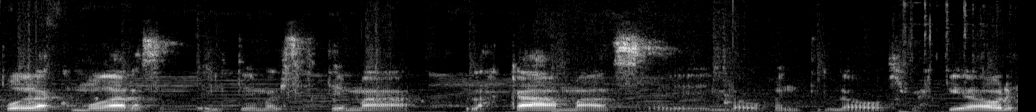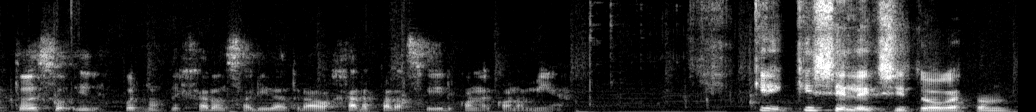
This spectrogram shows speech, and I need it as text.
poder acomodar el tema del sistema, las camas, eh, los, los, respiradores, todo eso, y después nos dejaron salir a trabajar para seguir con la economía. ¿Qué, es el éxito, Gastón?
